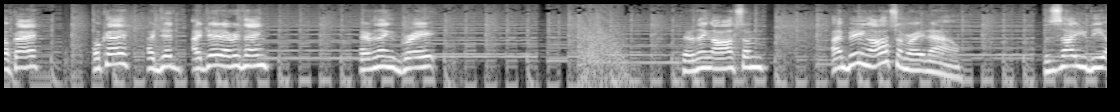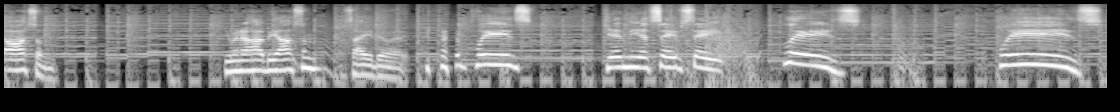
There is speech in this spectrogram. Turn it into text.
Okay. Okay. I did I did everything. Everything great. Everything awesome. I'm being awesome right now. This is how you be awesome. You wanna know how to be awesome? That's how you do it. Please give me a save state. Please. Please.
